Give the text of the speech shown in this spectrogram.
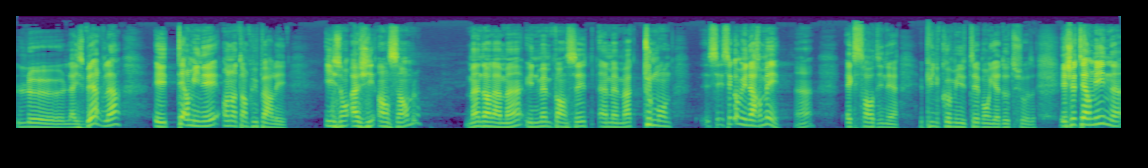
l'iceberg là, et terminé, on n'entend plus parler. Ils ont agi ensemble, main dans la main, une même pensée, un même acte, tout le monde. C'est comme une armée. Hein extraordinaire. Et puis une communauté, bon, il y a d'autres choses. Et je termine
